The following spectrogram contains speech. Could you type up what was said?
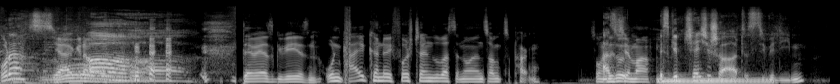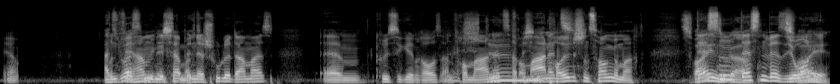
Oder? Ja, genau. Der wäre es gewesen. Und Kai, könnt ihr euch vorstellen, sowas in euren Song zu packen? So ein Also, bisschen mal. es gibt tschechische Artists, die wir lieben. Ja. Also und wir haben, ich habe in der Schule damals, ähm, Grüße gehen raus an Frau Manitz, habe ich einen Manitz. polnischen Song gemacht. Zwei dessen, sogar. dessen Version, Zwei.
